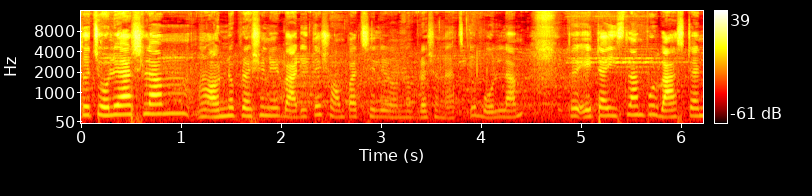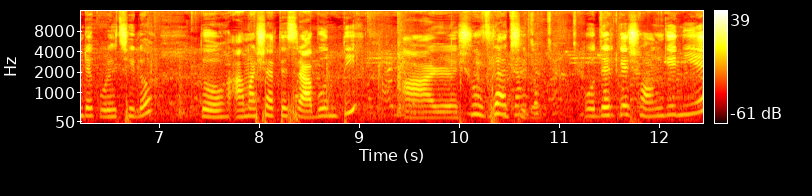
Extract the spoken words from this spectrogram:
তো চলে আসলাম অন্নপ্রাশনের বাড়িতে সম্পার ছেলের অন্নপ্রাশন আজকে বললাম। তো এটা ইসলামপুর বাস স্ট্যান্ডে করেছিল। তো আমার সাথে শ্রাবন্তী আর শুভ্রা ছিল। ওদেরকে সঙ্গে নিয়ে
